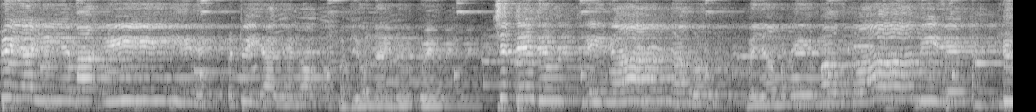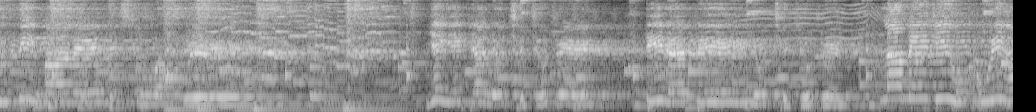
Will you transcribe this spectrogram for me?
တွေ့ရရင်မအေးတဲ့မတွေ့ရရင်တော့မပြောနိုင်ဘူးကွယ်ချစ်တဲ့သူအိမ်နာကိုမယောင်မလေးမောင်သွားမိတယ်လူတိမလေးဆိုပါလေ ညစ်ရပြလို့ချစ်ကျူတွေတီးတယ်ပြီးလို့ချစ်ကျူတွေလာမေးကြီးကိုအဝေးက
